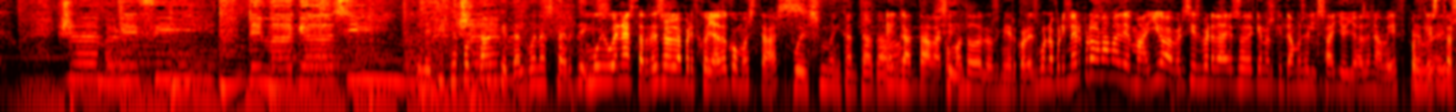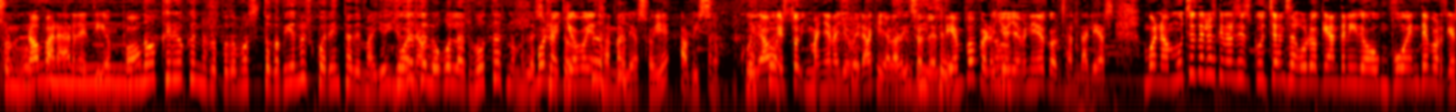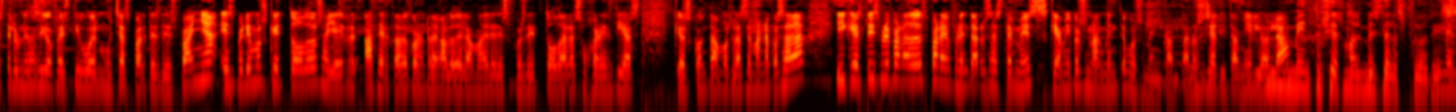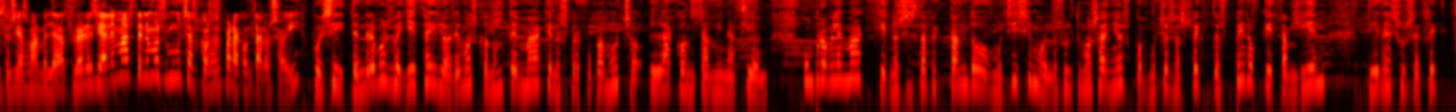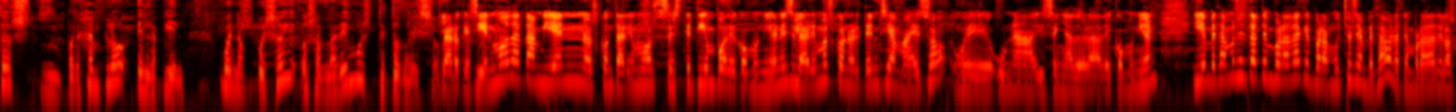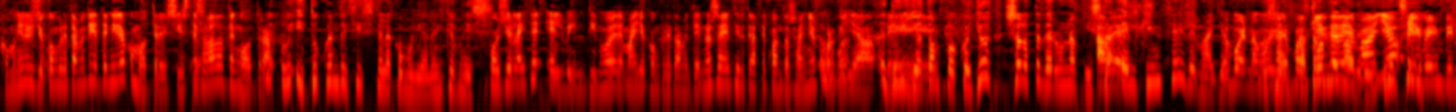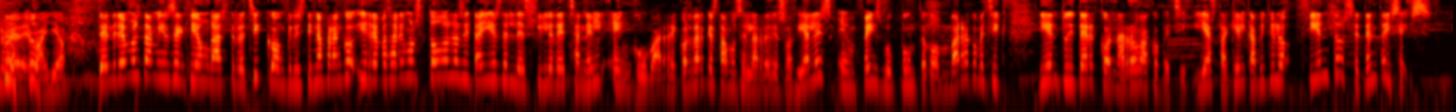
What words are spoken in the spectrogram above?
Leticia Fontán, ¿qué tal? Buenas tardes. Muy buenas tardes, Lola Pérez Collado, ¿cómo estás? Pues encantada. Encantada, como Sí. todos los miércoles. Bueno, primer programa de mayo, a ver si es verdad eso de que nos quitamos el sayo ya de una vez, porque esto es un no parar de Mm, tiempo. No creo que nos lo podamos. Todavía no es 40 de mayo y yo, Bueno. desde luego, las botas no me las Bueno, quito. yo voy en sandalias hoy, ¿eh? Aviso. Cuidado, esto mañana lloverá, que ya lo ha dicho el del tiempo, pero no. yo ya he venido con sandalias. Bueno, muchos de los que nos escuchan seguro que han tenido un puente, porque este lunes ha sido festivo en muchas partes de España. Esperemos que todos hayáis acertado con el regalo de la madre después de todas las sugerencias que os contamos la semana pasada y que estéis preparados para enfrentaros a este mes que a mí personalmente pues me encanta. No sé si a ti también, Lola. Me entusiasma el mes de las flores. Me entusiasma el mes de las flores y además tenemos muchas cosas para contaros hoy. Pues sí, tendremos belleza y lo haremos con un tema que nos preocupa mucho, la contaminación. Un problema que nos está afectando muchísimo en los últimos años por muchos aspectos, pero que también tiene sus efectos, mm, por ejemplo, en la piel. Bueno, pues hoy os hablaremos de todo eso. Claro que sí. En moda también nos contaremos este tiempo de comuniones y lo haremos con Hortensia Maeso, eh, una diseñadora de comunión. Y empezamos esta temporada que para muchos ya ha empezado, la temporada de las comuniones. Yo concretamente ya he tenido como tres y este sábado tengo otra. Uy, ¿Y tú cuándo hiciste la comunión? ¿En qué mes? Pues yo la hice el 29 de mayo concretamente. No sé decirte hace cuántos años porque ya hace... Yo tampoco. Yo solo te daré una pista. El 15 de mayo. Bueno, O muy sea, bien, pues patrón 15 de, mayo Sí. y 29 de mayo. Tendremos también sección GastroChic con Cristina Franco y repasaremos todos los detalles del desfile de Chanel en Cuba. Recordar que estamos en las redes sociales, en facebook.com barra copechic y en Twitter con arroba copechic. Y hasta aquí el capítulo 176.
